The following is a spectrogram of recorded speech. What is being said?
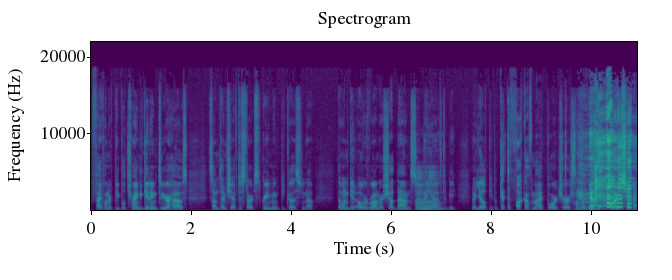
500 people trying to get into your house. Sometimes you have to start screaming because you know they won't get overrun or shut down. So then you have to be, you know, yell at people, "Get the fuck off my porch" or something like that. Portia.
